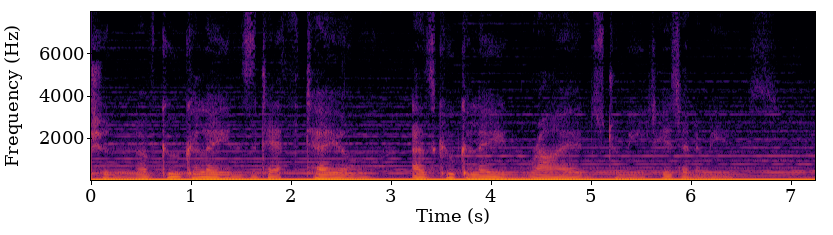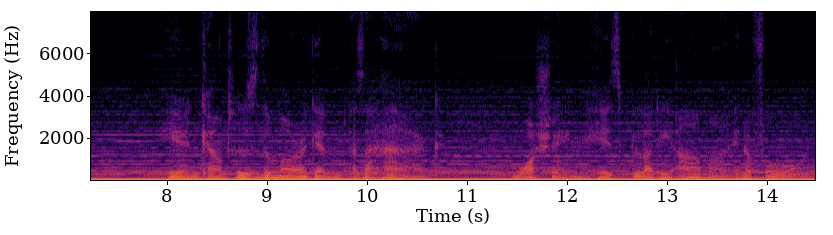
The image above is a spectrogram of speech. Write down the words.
Version of Cuchulainn's death tale as Cuchulainn rides to meet his enemies. He encounters the Morrigan as a hag, washing his bloody armor in a ford,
